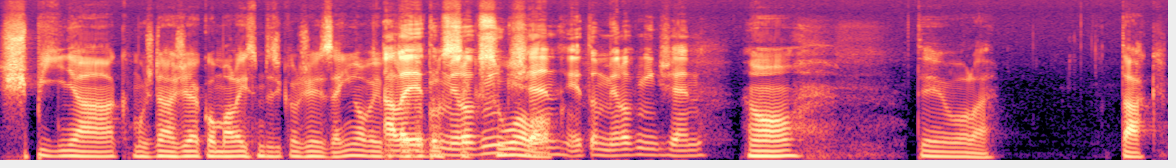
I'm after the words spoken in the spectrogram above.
špíňák. Možná, že jako malý jsem si říkal, že je zajímavý, Ale je to byl milovník sexuolog. žen, je to milovník žen. No, ty vole. Tak,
